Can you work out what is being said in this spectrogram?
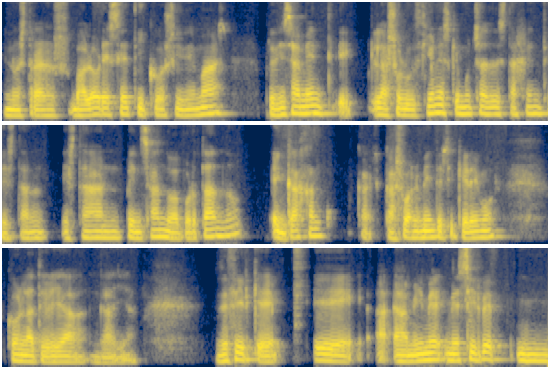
en nuestros valores éticos y demás? Precisamente las soluciones que muchas de esta gente están, están pensando, aportando, encajan casualmente, si queremos, con la teoría Gaia. Es decir, que eh, a, mí me, sirve mm,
